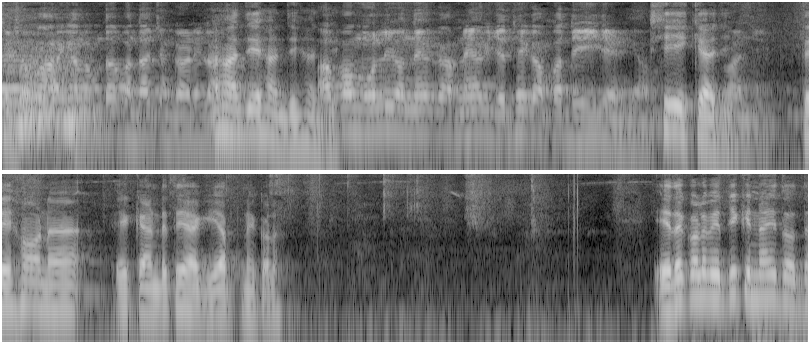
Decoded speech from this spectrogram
ਪਿੱਛੋਂ ਵਾਰੀਆਂ ਲਾਉਂਦਾ ਬੰਦਾ ਚੰਗਾ ਨਹੀਂ ਲੱਗਦਾ। ਹਾਂਜੀ ਹਾਂਜੀ ਹਾਂਜੀ। ਆਪਾਂ ਮੁੱਲ ਹੀ ਉਹਨੇ ਕਰਨੇ ਆ ਕਿ ਜਿੱਥੇ ਕਿ ਆਪਾਂ ਦੇ ਹੀ ਦੇਣੀਆਂ ਠੀਕ ਹੈ ਜੀ। ਹਾਂਜੀ। ਤੇ ਹੁਣ ਇੱਕ ਐਂਡ ਤੇ ਆ ਗਈ ਆਪਣੇ ਕੋਲ। ਇਹਦੇ ਕੋਲ ਵੀਰ ਜੀ ਕਿੰਨਾ ਹੀ ਦੁੱਧ?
